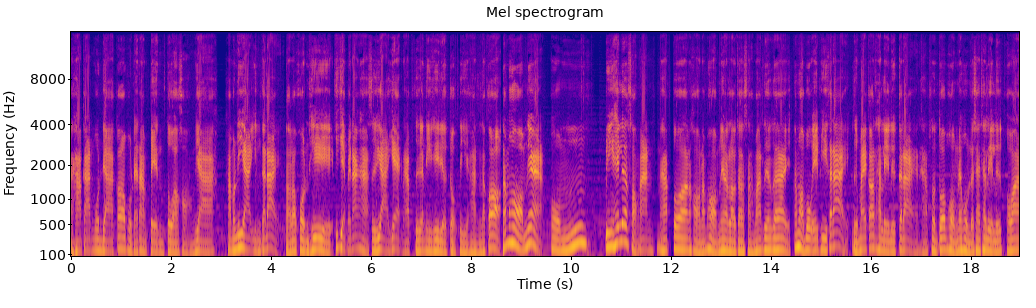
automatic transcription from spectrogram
นะครับ การวนยาก็ผมแนะนำเป็นตัวของยา Harmony อาอินก็ได้สำหรับคนที่ขี้เกียจไปนั่งหาซื้อยาแยกนะครับ ซื้ออันนี้ทีเดียวจบสี่อัน แล้วก็น้ำหอมเนี่ยผม มีให้เลือก 2 อันนะครับ ตัวของน้ำหอมเนี่ยเราจะสามารถเลือกได้น้ำหอมบวก AP ก็ได้ หรือไม่ก็ทะเลลึกก็ได้นะครับ ส่วนตัวผมเนี่ยผมจะใช้ทะเลลึก เพราะว่า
